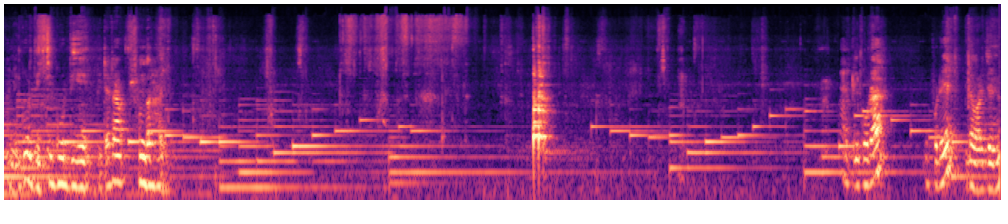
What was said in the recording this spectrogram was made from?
আমি গুড় দিচ্ছি, গুড় দিয়ে পিঠাটা সুন্দর হয়। নারকেল উপরে দেওয়ার জন্য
